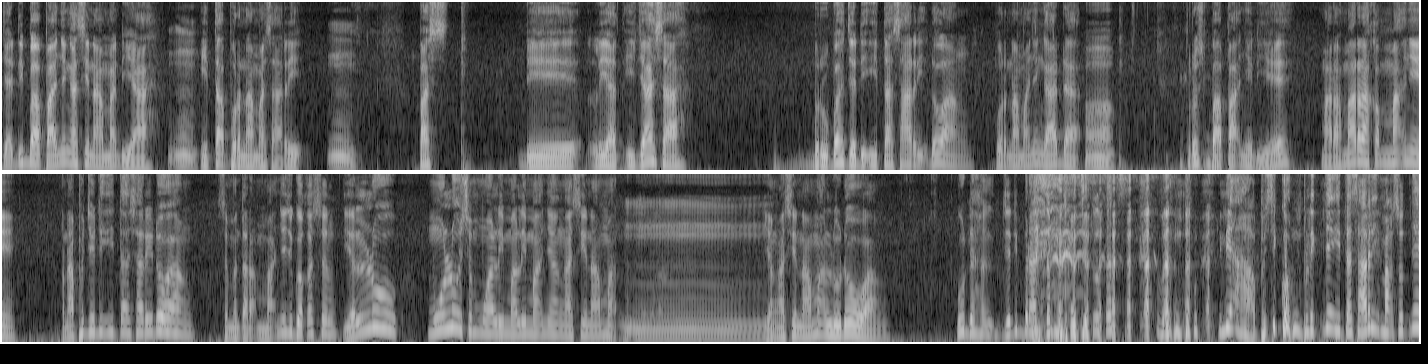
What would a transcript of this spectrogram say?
Jadi bapaknya ngasih nama dia, Mm, Ita Purnamasari. mm. Pas dilihat ijazah berubah jadi Ita Sari doang. Purnamanya nggak ada. Heeh. Terus bapaknya dia marah-marah ke emaknya. Kenapa jadi Ita Sari doang? Sementara emaknya juga kesel. Ya lu mulu semua lima-limanya ngasih nama. Mm. Yang ngasih nama lu doang. Udah jadi berantem gak jelas. berantem. Ini apa sih konfliknya Ita Sari maksudnya?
